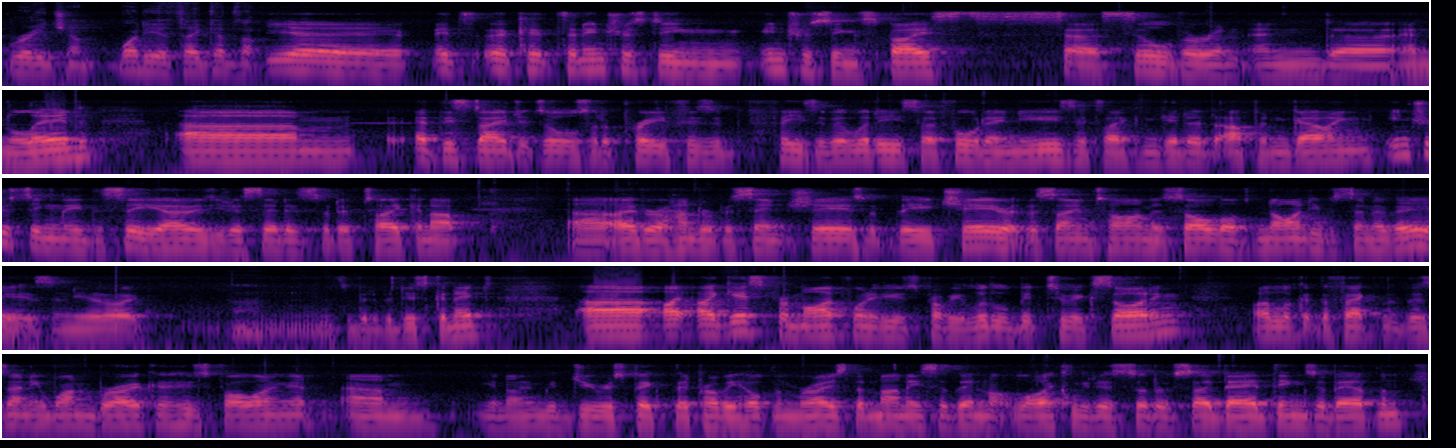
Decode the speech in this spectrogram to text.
region. What do you think of them? Yeah, it's it's an interesting interesting space uh, silver and and, uh, and lead. Um, at this stage, it's all sort of pre-feasibility, so 14 years if they can get it up and going. Interestingly, the CEO, as you just said, has sort of taken up uh, over 100% shares, but the chair at the same time has sold off 90% of theirs, and you're like, mm, it's a bit of a disconnect. Uh, I, I, guess from my point of view, it's probably a little bit too exciting. I look at the fact that there's only one broker who's following it. Um, you know, with due respect, they probably help them raise the money, so they're not likely to sort of say bad things about them.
